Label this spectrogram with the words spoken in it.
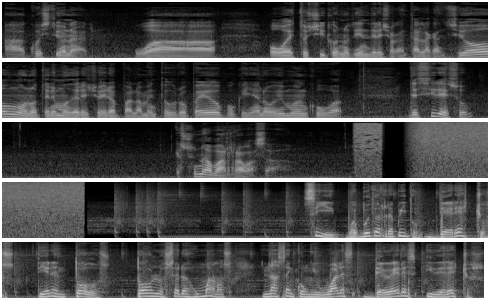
a cuestionar o a o estos chicos no tienen derecho a cantar la canción, o no tenemos derecho a ir al Parlamento Europeo porque ya no vivimos en Cuba. Decir eso es una barra basada. Sí, vuelvo y te repito, derechos tienen todos. Todos los seres humanos nacen con iguales deberes y derechos.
